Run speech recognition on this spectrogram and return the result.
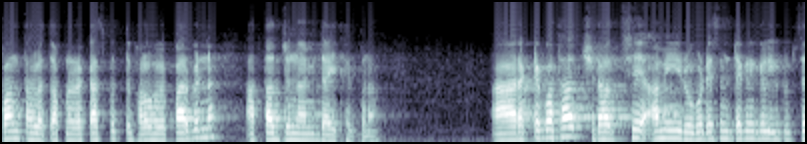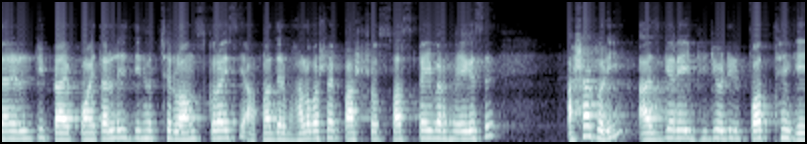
পান, তাহলে তো আপনারা কাজ করতে ভালোভাবে পারবেন না, আর তার জন্য আমি দায়ী থাকব না। আর একটা কথা, সেটা হচ্ছে আমি robot S M technical YouTube চ্যানেলটি প্রায় পঁয়তাল্লিশ দিন হচ্ছে লঞ্চ করাইছি। আপনাদের ভালোবাসায় পাঁচশো সাবস্ক্রাইবার হয়ে গেছে। আশা করি আজকের এই ভিডিওটির পর থেকে,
